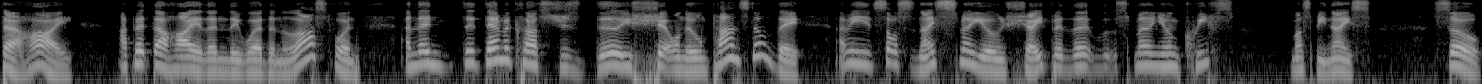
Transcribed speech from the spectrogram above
they're high. I bet they're higher than they were than the last one. And then the Democrats just dirty shit on their own pants, don't they? I mean, it's not nice to smell your own shit, but the, the smelling your own queefs, Must be nice. So,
